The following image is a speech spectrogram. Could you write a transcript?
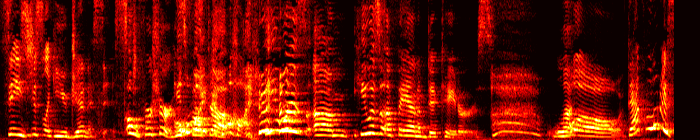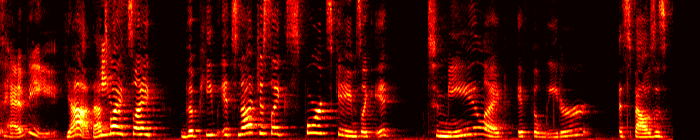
See, he's just like a eugenicist. Oh, for sure, he's Oh my fucked up. God. he was, um, he was a fan of dictators. Le- Whoa. That quote is heavy. Yeah, that's why He's- it's like the people. It's not just like sports games. Like it to me, like if the leader espouses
